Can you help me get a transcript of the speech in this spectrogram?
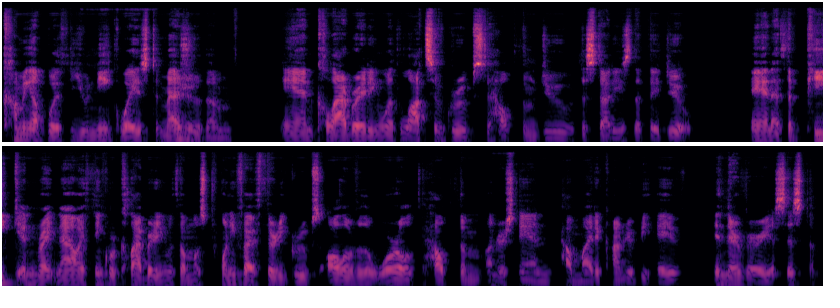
coming up with unique ways to measure them and collaborating with lots of groups to help them do the studies that they do. And at the peak, and right now, I think we're collaborating with almost 25, 30 groups all over the world to help them understand how mitochondria behave in their various systems.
